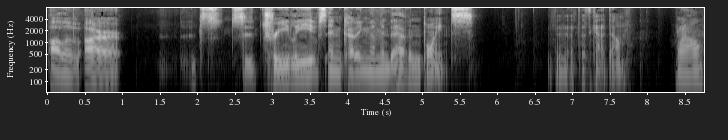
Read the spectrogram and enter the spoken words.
all of our s- s- tree leaves and cutting them into having points. That, that's kind of dumb. Well,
